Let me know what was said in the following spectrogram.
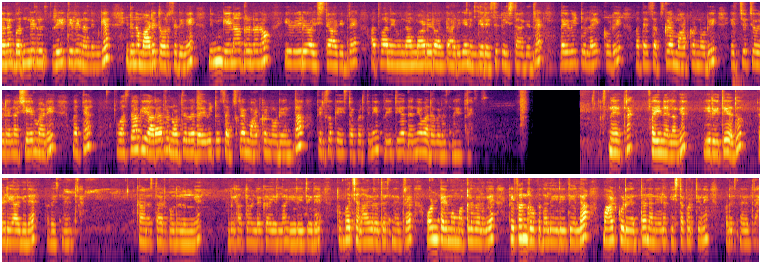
ನನಗೆ ಬಂದಿರೋ ರೀತಿಲಿ ನಾನು ನಿಮಗೆ ಇದನ್ನು ಮಾಡಿ ತೋರಿಸಿದ್ದೀನಿ. ನಿಮ್ಗೇನಾದ್ರೂ ಈ ವಿಡಿಯೋ ಇಷ್ಟ ಆಗಿದ್ದರೆ ಅಥವಾ ನೀವು ನಾನು ಮಾಡಿರೋ ಅಂಥ ಅಡುಗೆ ನಿಮಗೆ ರೆಸಿಪಿ ಇಷ್ಟ ಆಗಿದ್ದರೆ ದಯವಿಟ್ಟು ಲೈಕ್ ಕೊಡಿ, ಮತ್ತು ಸಬ್ಸ್ಕ್ರೈಬ್ ಮಾಡ್ಕೊಂಡು ನೋಡಿ ಹೆಚ್ಚು ಹೆಚ್ಚು ವಿಡಿಯೋನ ಶೇರ್ ಮಾಡಿ, ಮತ್ತು ಹೊಸ್ದಾಗಿ ಯಾರಾದರೂ ನೋಡ್ತಿದ್ರೆ ದಯವಿಟ್ಟು ಸಬ್ಸ್ಕ್ರೈಬ್ ಮಾಡ್ಕೊಂಡು ನೋಡಿ ಅಂತ ತಿಳಿಸೋಕ್ಕೆ ಇಷ್ಟಪಡ್ತೀನಿ. ಪ್ರೀತಿಯ ಧನ್ಯವಾದಗಳು ಸ್ನೇಹಿತರೆ. ಸ್ನೇಹಿತರೆ ಫೈನಲಾಗಿ ಈ ರೀತಿ ಅದು ರೆಡಿಯಾಗಿದೆ ಅದೇ ಸ್ನೇಹಿತರೆ. ಕಾಣಿಸ್ತಾ ಇರ್ಬೋದು ನಿಮಗೆ. ಹತ್ತು ತೊಂಡೆಕಾಯಿ ಎಲ್ಲ ಈ ರೀತಿ ಇದೆ. ತುಂಬ ಚೆನ್ನಾಗಿರುತ್ತೆ ಸ್ನೇಹಿತರೆ. ಒನ್ ಟೈಮು ಮಕ್ಳುಗಳಿಗೆ ಟಿಫನ್ ರೂಪದಲ್ಲಿ ಈ ರೀತಿ ಎಲ್ಲ ಮಾಡಿಕೊಡಿ ಅಂತ ನಾನು ಹೇಳೋಕ್ಕೆ ಇಷ್ಟಪಡ್ತೀನಿ. ನೋಡಿ ಸ್ನೇಹಿತರೆ.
